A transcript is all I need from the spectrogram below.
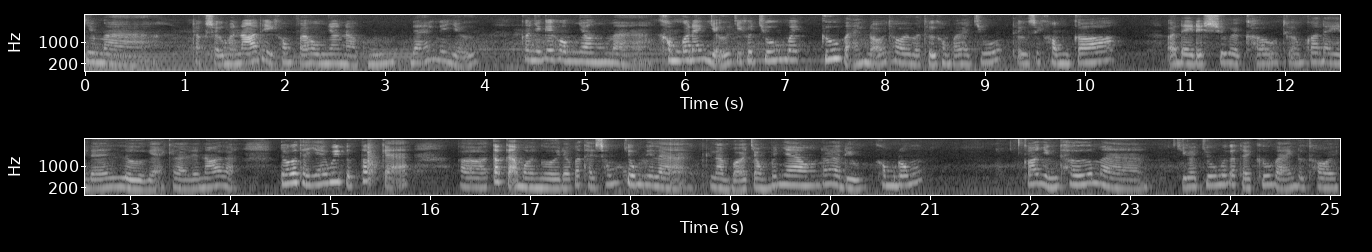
Nhưng mà thật sự mà nói thì không phải hôn nhân nào cũng đáng để giữ. Có những cái hôn nhân mà không có đáng giữ chỉ có chúa mới cứu vãn đổi thôi và thư không phải là chúa thư sẽ không có ở đây để sugarcoat thư không có đây để lừa gạt hay là để nói là tôi có thể giải quyết được tất cả uh, tất cả mọi người đều có thể sống chung hay là làm vợ chồng với nhau. Đó là điều không đúng có những thứ mà chỉ có chú mới có thể cứu vãn được thôi.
